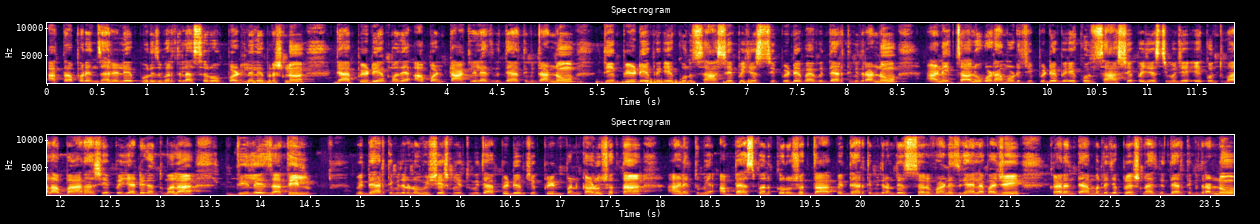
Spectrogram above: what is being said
आतापर्यंत झालेले पोलीस भरतीला सर्व पडलेले प्रश्न त्या पी डी एफमध्ये आपण टाकलेले आहेत विद्यार्थी मित्रांनो ती पी डी एफ एकूण सहाशे पेजेसची पी डी एफ आहे विद्यार्थी मित्रांनो. आणि चालू घडामोडीची पी डी एफ एकूण सहाशे पेजेसची म्हणजे एकूण तुम्हाला बाराशे पेज या ठिकाणी तुम्हाला दिले जातील. विद्यार्थी मित्रांनो विशेष म्हणजे तुम्ही त्या पी डी एफची प्रिंट पण काढू शकता आणि तुम्ही अभ्यास पण करू शकता. विद्यार्थी मित्रांनो ते सर्वांनीच घ्यायला पाहिजे. कारण त्यामधले जे प्रश्न आहेत विद्यार्थी मित्रांनो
